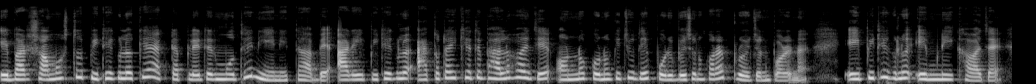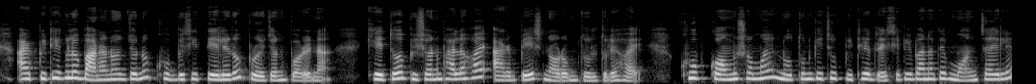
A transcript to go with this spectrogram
এবার সমস্ত পিঠেগুলোকে একটা প্লেটের মধ্যে নিয়ে নিতে হবে। আর এই পিঠেগুলো এতটাই খেতে ভালো হয় যে অন্য কোনো কিছু দিয়ে পরিবেশন করার প্রয়োজন পড়ে না। এই পিঠেগুলো এমনিই খাওয়া যায়। আর পিঠেগুলো বানানোর জন্য খুব বেশি তেলেরও প্রয়োজন পড়ে না। খেতেও ভীষণ ভালো হয় আর বেশ নরম তুলতুলে হয়। খুব কম সময়ে নতুন কিছু পিঠের রেসিপি বানাতে মন চাইলে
